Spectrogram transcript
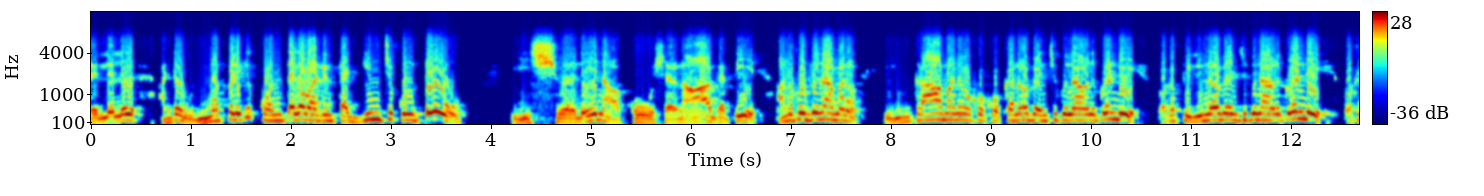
చెల్లెలు లేదు అంటే ఉన్నప్పటికీ కొంతగా వాటిని తగ్గించుకుంటూ ఈశ్వరుడే నాకు శరణాగతి అనుకుంటున్నాం మనం. ఇంకా మనం ఒక కుక్కనో పెంచుకున్నాం అనుకోండి ఒక పిల్లినో పెంచుకున్నాం అనుకోండి ఒక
